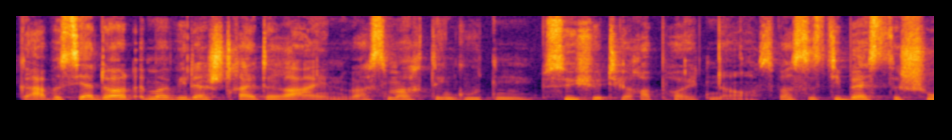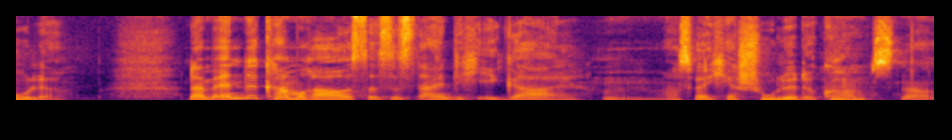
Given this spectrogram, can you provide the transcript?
gab es ja dort immer wieder Streitereien. Was macht den guten Psychotherapeuten aus? Was ist die beste Schule? Und am Ende kam raus, es ist eigentlich egal, hm, aus welcher Schule du kommst. Mhm. Ne?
